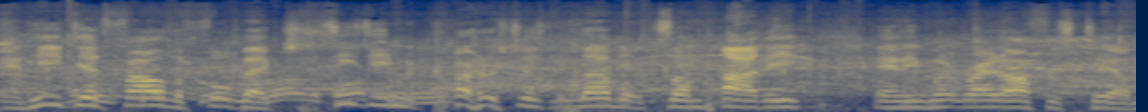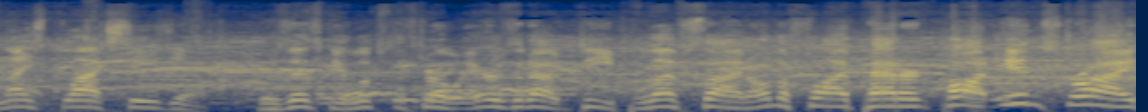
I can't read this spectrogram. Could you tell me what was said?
And he did follow the fullback. C.J. McCarter just leveled somebody, and he went right off his tail. Nice block, C.J. Wazinski looks to throw, airs it out deep, left side on the fly pattern, caught in stride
